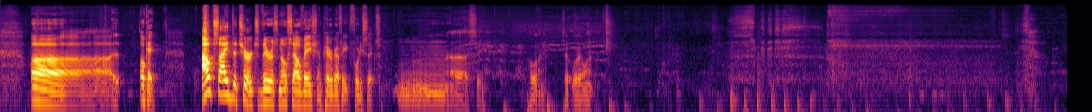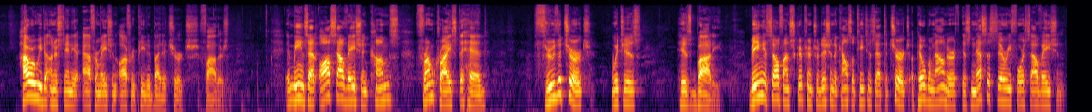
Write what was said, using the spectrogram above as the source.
Uh, okay. Outside the church, there is no salvation. Paragraph 846. Mm, uh, let's see. Hold on. Is that what I want? How are we to understand the affirmation oft repeated by the church fathers? It means that all salvation comes from Christ the head through the church, which is his body. Being itself on scripture and tradition, the council teaches that the church, a pilgrim now on earth, is necessary for salvation.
